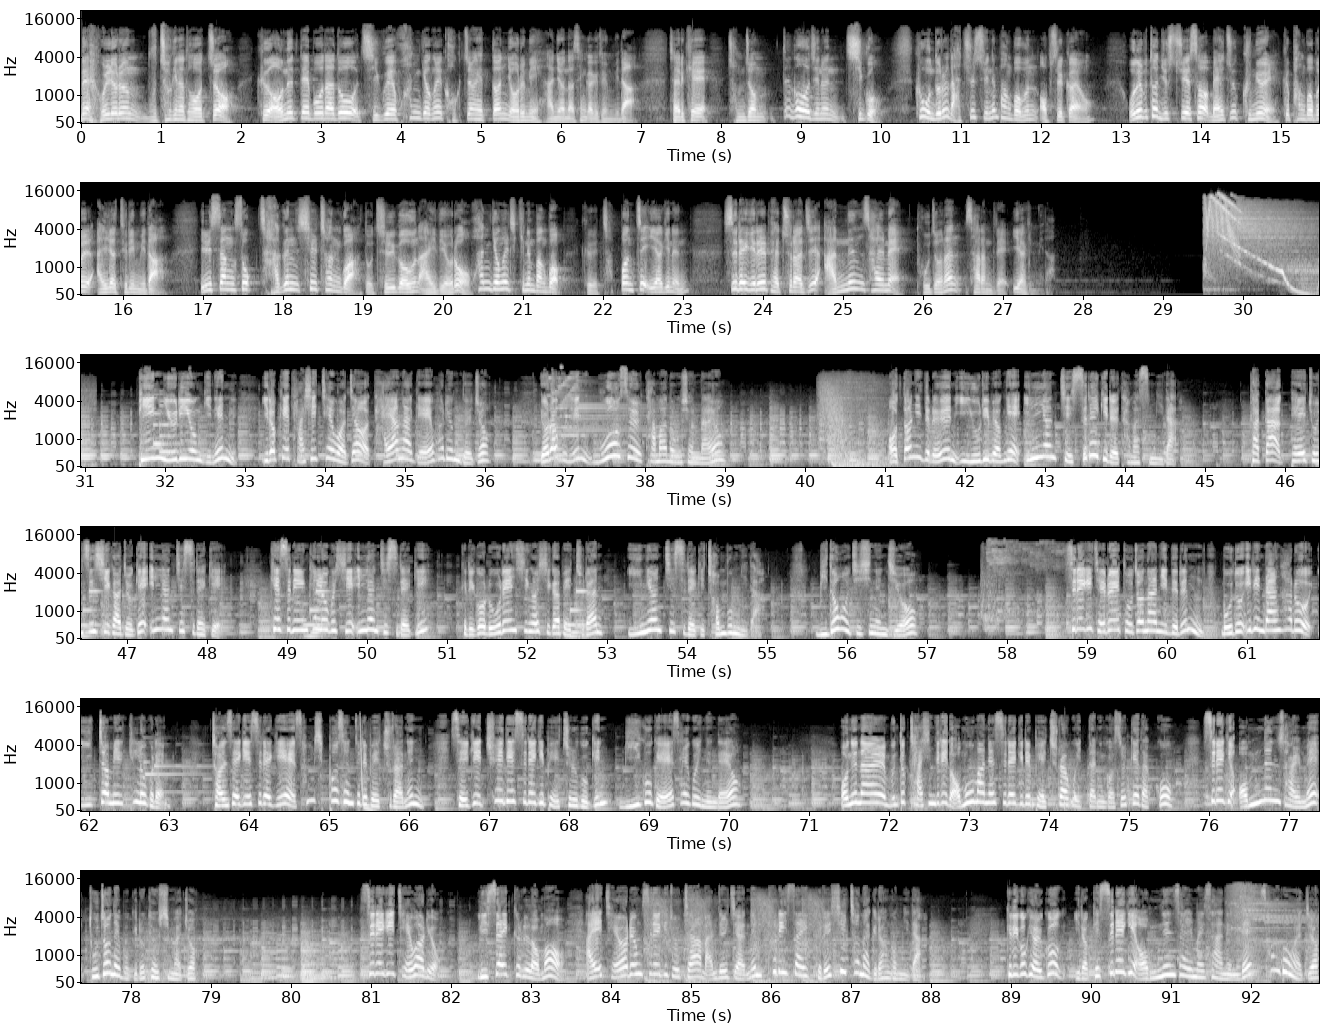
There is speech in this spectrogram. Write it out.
네, 올여름 무척이나 더웠죠. 그 어느 때보다도 지구의 환경을 걱정했던 여름이 아니었나 생각이 됩니다. 자, 이렇게 점점 뜨거워지는 지구. 그 온도를 낮출 수 있는 방법은 없을까요? 오늘부터 뉴스주에서 매주 금요일 그 방법을 알려드립니다. 일상 속 작은 실천과 또 즐거운 아이디어로 환경을 지키는 방법. 그 첫 번째 이야기는 쓰레기를 배출하지 않는 삶에 도전한 사람들의 이야기입니다. 빈 유리 용기는 이렇게 다시 채워져 다양하게 활용되죠. 여러분은 무엇을 담아 놓으셨나요? 어떤 이들은 이 유리병에 1년치 쓰레기를 담았습니다. 각각 배 존슨 씨 가족의 1년치 쓰레기, 캐스린 켈로그 씨의 1년치 쓰레기, 그리고 로렌 싱어 씨가 배출한 2년치 쓰레기 전부입니다. 믿어지시는지요? 쓰레기 제로에 도전한 이들은 모두 1인당 하루 2.1kg, 전 세계 쓰레기의 30%를 배출하는 세계 최대 쓰레기 배출국인 미국에 살고 있는데요. 어느 날 문득 자신들이 너무 많은 쓰레기를 배출하고 있다는 것을 깨닫고 쓰레기 없는 삶에 도전해보기로 결심하죠. 쓰레기 재활용, 리사이클을 넘어 아예 재활용 쓰레기조차 만들지 않는 프리사이클을 실천하기로 한 겁니다. 그리고 결국 이렇게 쓰레기 없는 삶을 사는데 성공하죠.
